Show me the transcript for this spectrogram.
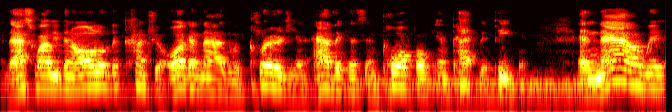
And that's why we've been all over the country organizing with clergy and advocates and poor folk impacted people. And now we're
